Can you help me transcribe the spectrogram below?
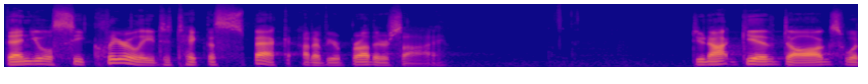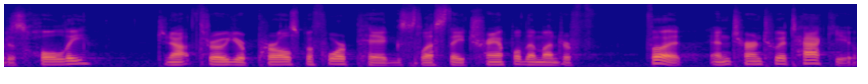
then you will see clearly to take the speck out of your brother's eye. Do not give dogs what is holy. Do not throw your pearls before pigs, lest they trample them underfoot and turn to attack you.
